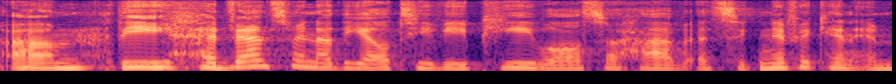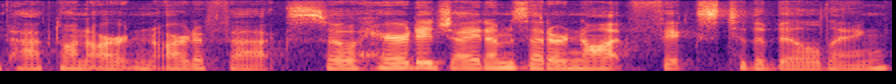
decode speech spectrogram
Um, The advancement of the LTVP will also have a significant impact on art and artifacts. So heritage items that are not fixed to the building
